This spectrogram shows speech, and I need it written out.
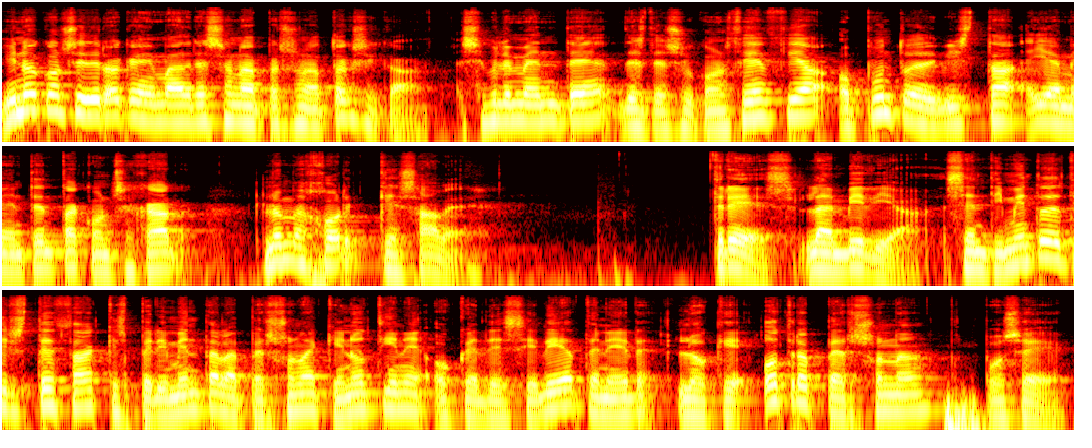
Y no considero que mi madre sea una persona tóxica, simplemente desde su conciencia o punto de vista ella me intenta aconsejar lo mejor que sabe. 3. La envidia. Sentimiento de tristeza que experimenta la persona que no tiene o que desearía tener lo que otra persona posee.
